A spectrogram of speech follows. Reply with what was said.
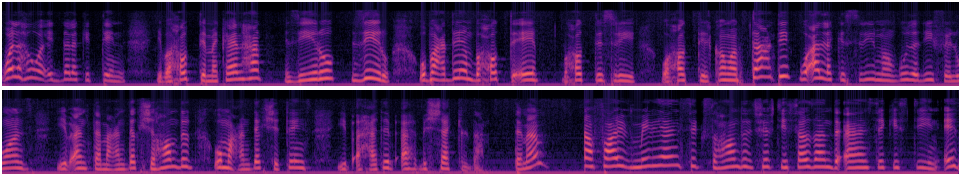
ولا هو ادالك ال 10 يبقى حط مكانها 0 0 وبعدين بحط إيه؟ بحط 3 واحط ال comma بتاعتي وقال لك ال 3 موجودة دي في ال ones يبقى أنت ما عندكش 100 وما عندكش 10 يبقى هتبقى بالشكل ده. تمام؟ 5 مليون 650,000 and 16 is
